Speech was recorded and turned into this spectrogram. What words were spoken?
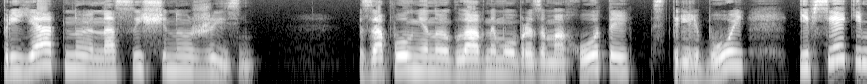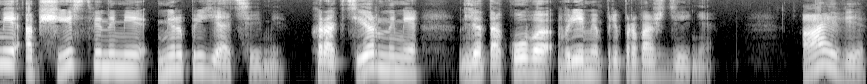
приятную, насыщенную жизнь, заполненную главным образом охотой, стрельбой и всякими общественными мероприятиями, характерными для такого времяпрепровождения. Айви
